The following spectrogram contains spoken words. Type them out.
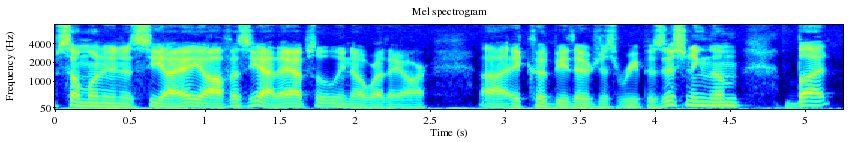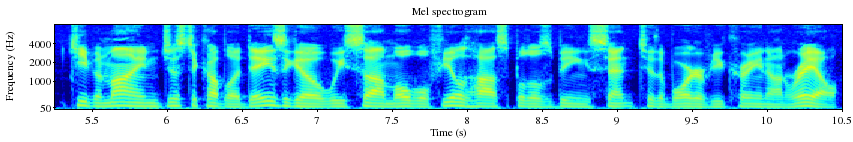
someone in a CIA office, yeah, they absolutely know where they are. Uh, it could be they're just repositioning them. But keep in mind, just a couple of days ago, we saw mobile field hospitals being sent to the border of Ukraine on rail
